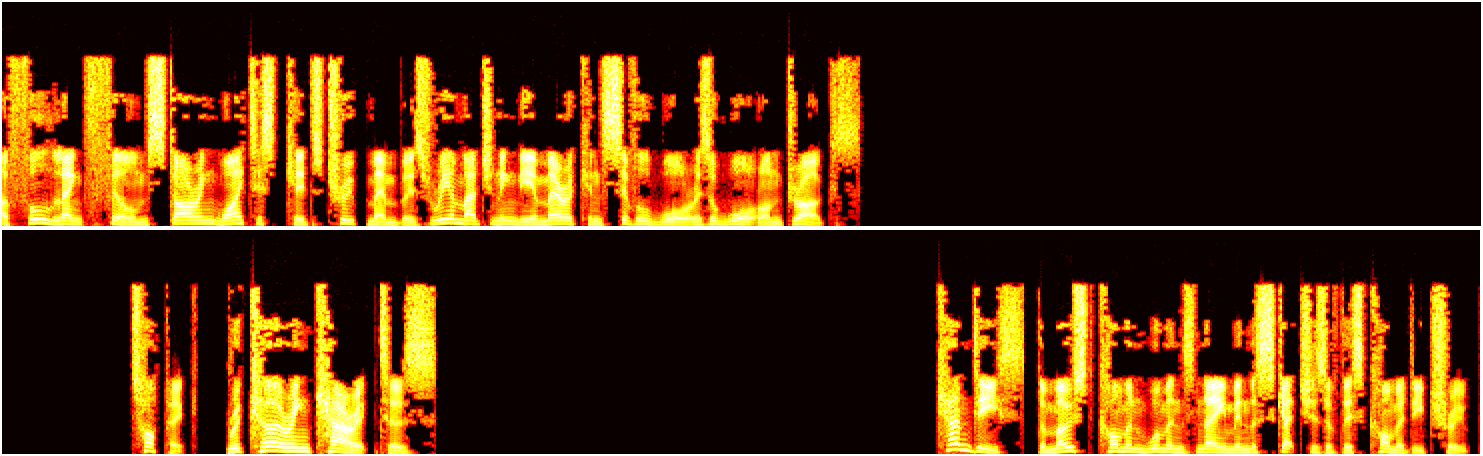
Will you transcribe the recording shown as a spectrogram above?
a full-length film starring Whitest Kids troupe members reimagining the American Civil War as a war on drugs. Topic: Recurring characters. Candice, the most common woman's name in the sketches of this comedy troupe.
